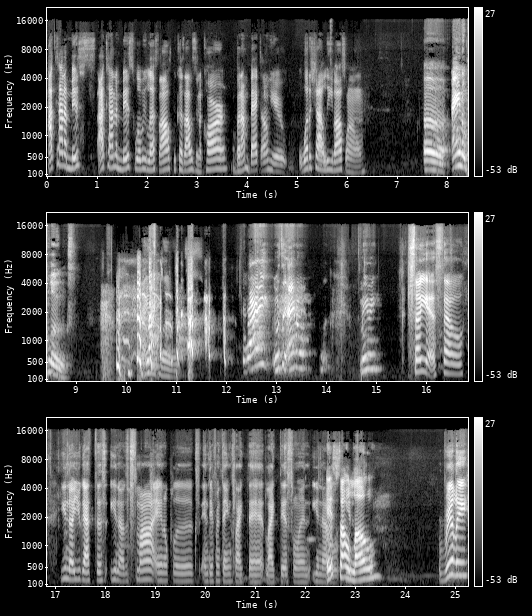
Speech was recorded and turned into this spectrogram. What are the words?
I kind of miss I kind of miss where we left off because I was in a car, but I'm back on here. What did y'all leave off on? Uh, anal plugs. Anal plugs. Right? Was it anal? Mimi? So yeah, so you know you got the you know the small anal plugs and different things like that. Like this one, you know, It's so you- low. Really?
